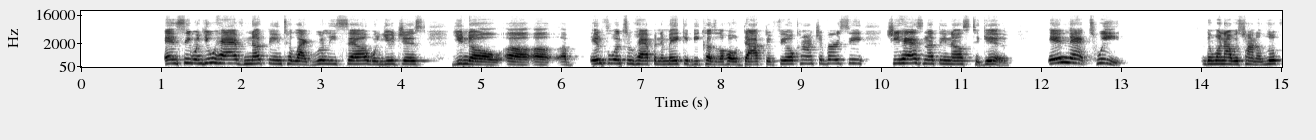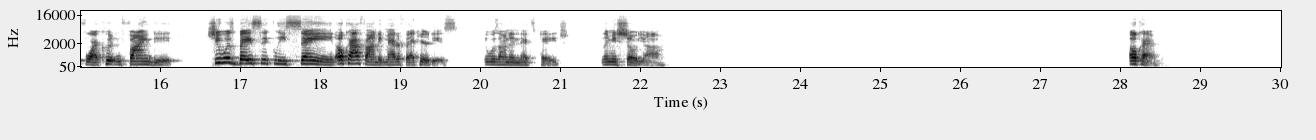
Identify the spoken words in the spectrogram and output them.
And see, when you have nothing to like really sell, when you're just, you know, uh, a, a influencer who happened to make it because of the whole Dr. Phil controversy, she has nothing else to give. In that tweet, the one I was trying to look for, I couldn't find it. She was basically saying, okay, I found it. Matter of fact, here it is. It was on the next page. Let me show y'all. Okay.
